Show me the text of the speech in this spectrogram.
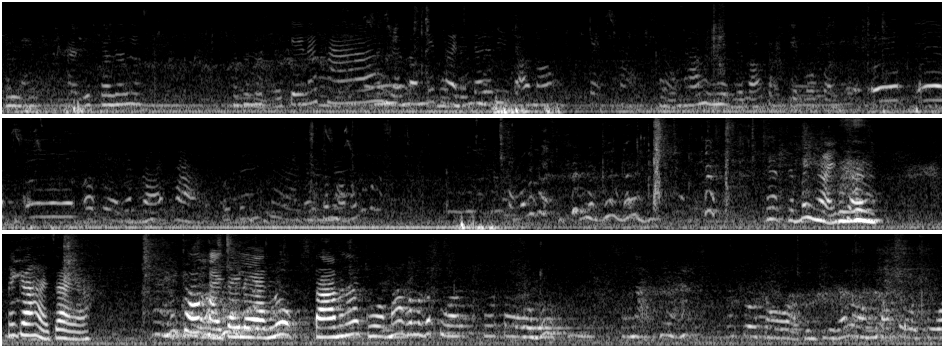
กันแล้วถ่ายรูปกันแล้วเลยเอาไปเลยโอเคนะคะเดี๋ยวนมนิดหน่อยเดี๋ยวเจ้าหน้าที่จะเอาน้องเก็บค่ะใส่รองเท้าให้ลูกเดี๋ยวน้องจะเก็บเอาก่อนเอ๊ะเอ๊ะเอ๊ะโอเคเรียบร้อยค่ะโอเคค่ะเดี๋ยวจะหมอไม่ต้องแทบจะไม่หายใจ ไม่กล้าหายใจอะไม่กล้าหายใจแรงลูก ตา มันน่ากลัวมากแล้วมันก็ตัวตัวโตลูกขนาดที่นะมันตัวโตอะคุณจีแล้วลองเขาตัวกลัว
